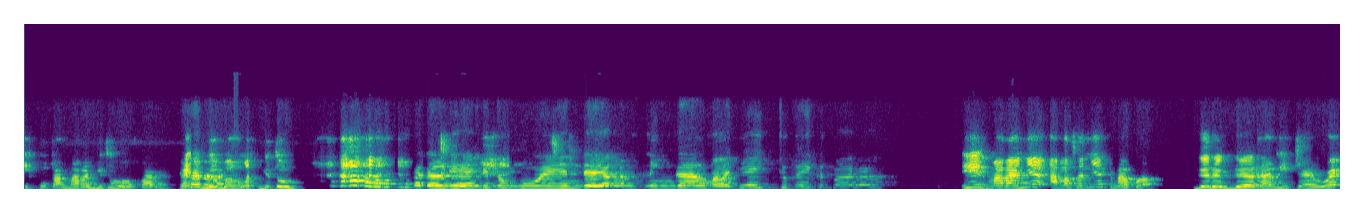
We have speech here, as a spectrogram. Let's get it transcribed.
ikutan marah gitu loh Far. Kayak enggak banget gitu. Padahal dia yang ditungguin dia yang meninggal malah dia juga ikut marah. Ih marahnya alasannya kenapa gara-gara nih cewek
